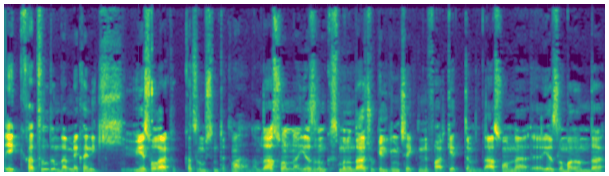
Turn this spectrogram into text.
İlk katıldığımda mekanik üyesi olarak katılmıştım takıma. Daha sonra yazılım kısmının daha çok ilgimi çektiğini fark ettim. Daha sonra e, yazılım alanında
